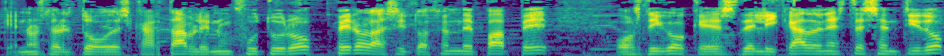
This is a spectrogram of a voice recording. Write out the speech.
que no es del todo descartable en un futuro, pero la situación de Pape os digo que es delicada en este sentido,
